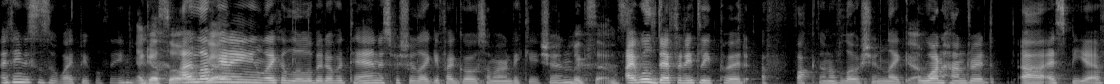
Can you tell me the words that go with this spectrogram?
I think this is a white people thing. I guess so. I love yeah. getting like a little bit of a tan, especially like if I go somewhere on vacation. Makes sense. I will definitely put a fuck ton of lotion, like Yeah. 100 uh, SPF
